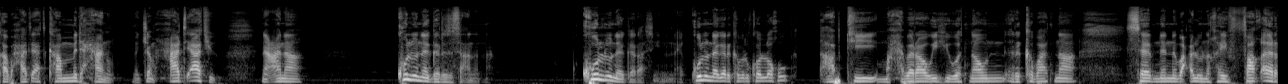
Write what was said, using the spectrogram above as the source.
ካብ ሓጢኣት ካብ ምድሓኑ መቸም ሓጢኣት እዩ ንዓና ኩሉ ነገር ዝሰኣነና ኩሉ ነገር ኣስኢኑና እዩ ኩሉ ነገር ክብል ከለኹ ኣብቲ ማሕበራዊ ህይወትናውን ርክባትና ሰብ ነንባዕሉ ንኸይፋቐር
